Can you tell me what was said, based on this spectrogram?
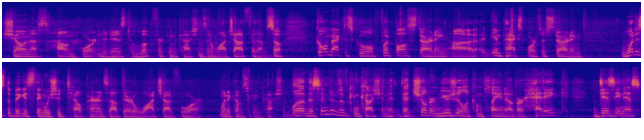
shown us how important it is to look for concussions and watch out for them. So going back to school, football's starting, uh, impact sports are starting. What is the biggest thing we should tell parents out there to watch out for when it comes to concussions? Well, the symptoms of concussion that, that, children usually complain of are headache, dizziness.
